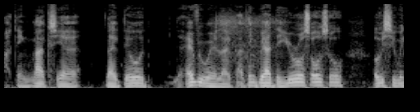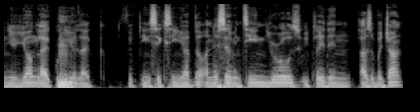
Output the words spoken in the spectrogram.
I think max. Yeah, like they would everywhere. Like I think we had the Euros also. Obviously, when you're young, like when mm. you're like 15, 16, you have the under 17 Euros. We played in Azerbaijan.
